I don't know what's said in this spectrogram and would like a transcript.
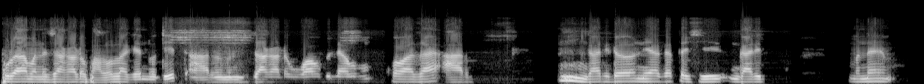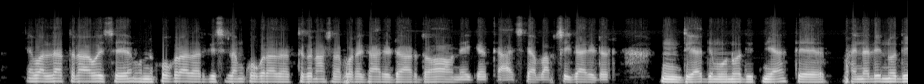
পুরা মানে জায়গাটা ভালো লাগে নদীত আর জায়গাটা ওয়াও বলে কোয়া যায়। আর গাড়িটা নিয়ে গেতেছি। গাড়ি মানে এবার যাত্রা হয়েছে মানে কোকরাঝার গেছিলাম কোকরাঝার থেকে আসার পরে অনেক আজকে ভাবছি দিয়া দিব নিয়ে তে ফাইনালি নদী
